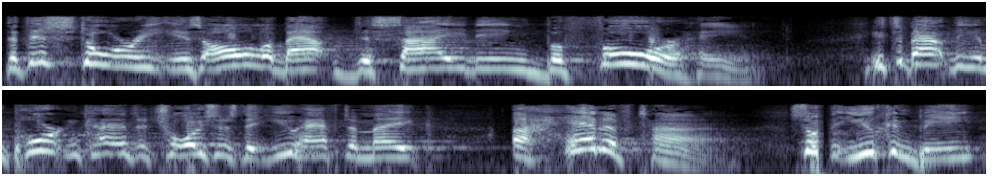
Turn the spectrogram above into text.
that this story is all about deciding beforehand. It's about the important kinds of choices that you have to make ahead of time so that you can be,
